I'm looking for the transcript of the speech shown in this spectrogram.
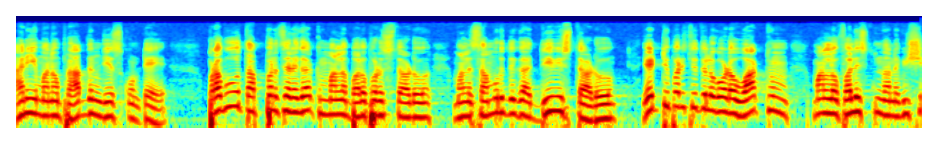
అని మనం ప్రార్థన చేసుకుంటే ప్రభు తప్పనిసరిగా మనల్ని బలపరుస్తాడు మనల్ని సమృద్ధిగా దీవిస్తాడు. ఎట్టి పరిస్థితుల్లో కూడా వాక్యం మనలో ఫలిస్తుందన్న విషయం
